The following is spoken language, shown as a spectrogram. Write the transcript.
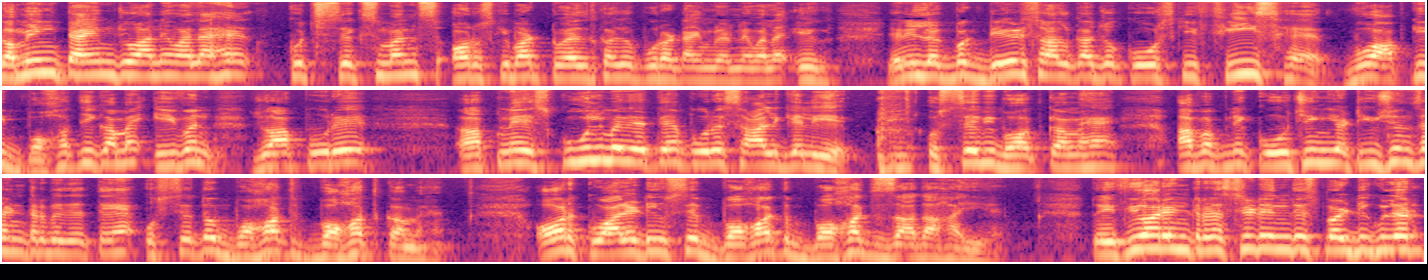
कमिंग टाइम जो आने वाला है, कुछ सिक्स मंथ्स और उसके बाद ट्वेल्थ का जो पूरा टाइम रहने वाला है यानी लगभग डेढ़ साल का जो कोर्स की फ़ीस है, वो आपकी बहुत ही कम है इवन जो आप पूरे अपने स्कूल में देते हैं पूरे साल के लिए, उससे भी बहुत कम है। आप अपने कोचिंग या ट्यूशन सेंटर में देते हैं, उससे तो बहुत बहुत कम है। और क्वालिटी उससे बहुत बहुत ज़्यादा हाई है। तो if you are interested in this particular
